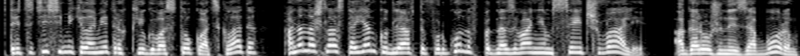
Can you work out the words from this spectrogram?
В 37 километрах к юго-востоку от склада она нашла стоянку для автофургонов под названием Сейдж Валли, огороженный забором,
